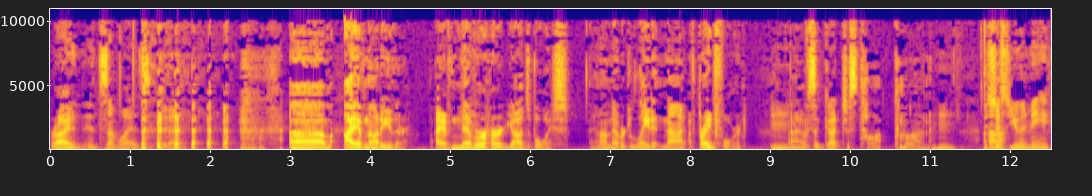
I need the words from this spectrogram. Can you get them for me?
right in, in some ways. Yeah. um, I have not either. I have never mm. heard God's voice, and I've never late at night. I've prayed for it. Mm. I've said, God, just talk. Come on. Mm. It's uh, just you and me.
